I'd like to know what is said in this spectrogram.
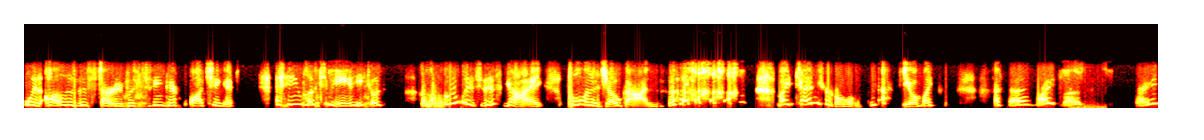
when all of this started, was sitting there watching it, and he looked at me and he goes, "Who is this guy pulling a joke on?" my ten year old nephew. I'm like, right, bud, right?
